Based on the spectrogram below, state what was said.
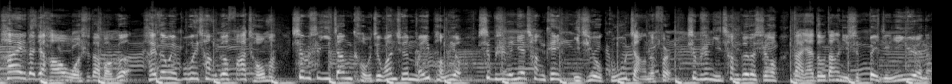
嗨，大家好，我是大宝哥，还在为不会唱歌发愁吗？是不是一张口就完全没朋友？是不是人家唱 K 你只有鼓掌的份儿？是不是你唱歌的时候大家都当你是背景音乐呢？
